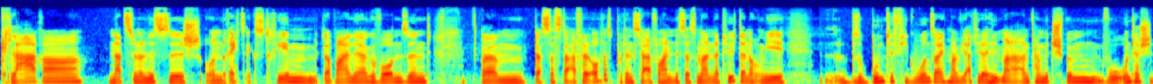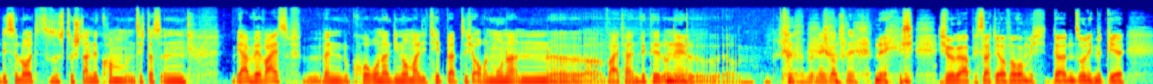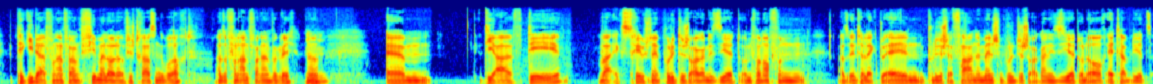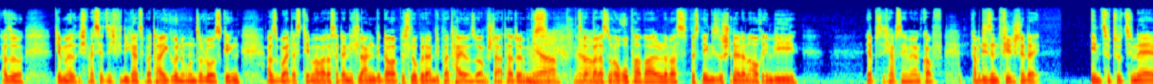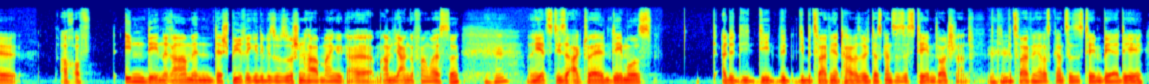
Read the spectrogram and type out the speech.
klarer nationalistisch und rechtsextrem mittlerweile ja geworden sind, ähm, dass das da vielleicht auch das Potenzial vorhanden ist, dass man natürlich dann noch irgendwie so bunte Figuren, sag ich mal, wie Attila Hildmann am Anfang mitschwimmen, wo unterschiedlichste Leute zu, zustande kommen und sich das in ja, wer weiß, wenn Corona die Normalität bleibt, sich auch in Monaten äh, weiterentwickelt und nee. Äh, nee, glaub's nicht. nee, ich, ich würge ab, ich sag dir auch, warum ich dann so nicht mitgehe. Pegida hat von Anfang an viel mehr Leute auf die Straßen gebracht. Also von Anfang an wirklich. Ne? Mhm. Ähm, die AfD war extrem schnell politisch organisiert und von auch von also intellektuellen, politisch erfahrenen Menschen politisch organisiert und auch etabliert. Also die haben ja, ich weiß jetzt nicht, wie die ganze Parteigründung und so losging. Also bei das Thema war, das hat ja nicht lange gedauert, bis Loco dann die Partei und so am Start hatte. Bis, ja, ja. War das eine Europawahl oder was? Weswegen die so schnell dann auch irgendwie, ich hab's, ich hab's nicht mehr im Kopf. Aber die sind viel schneller institutionell auch auf in den Rahmen der Spielregeln, die wir sowieso schon haben, äh, haben die angefangen, weißt du? Mhm. Und jetzt diese aktuellen Demos, also die, die, die bezweifeln ja teilweise wirklich das ganze System Deutschland. Mhm. Die bezweifeln ja das ganze System BRD.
